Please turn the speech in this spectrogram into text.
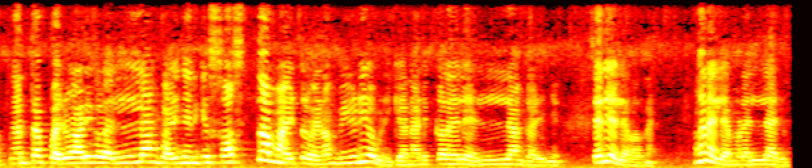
അങ്ങനത്തെ പരിപാടികളെല്ലാം കഴിഞ്ഞ് എനിക്ക് സ്വസ്ഥമായിട്ട് വേണം വീഡിയോ പിടിക്കാൻ. അടുക്കളയിലെല്ലാം കഴിഞ്ഞ്. ശരിയല്ലേ പറഞ്ഞേ അങ്ങനല്ലേ നമ്മളെല്ലാരും?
